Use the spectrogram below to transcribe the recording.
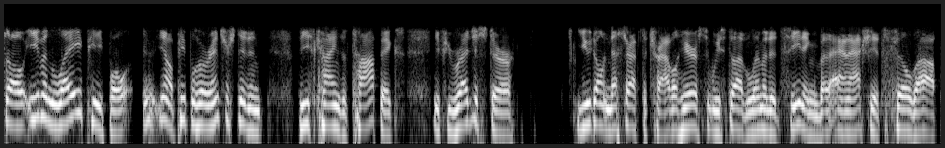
So even lay people, you know, people who are interested in these kinds of topics, if you register, you don't necessarily have to travel here. So we still have limited seating, but and actually it's filled up.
